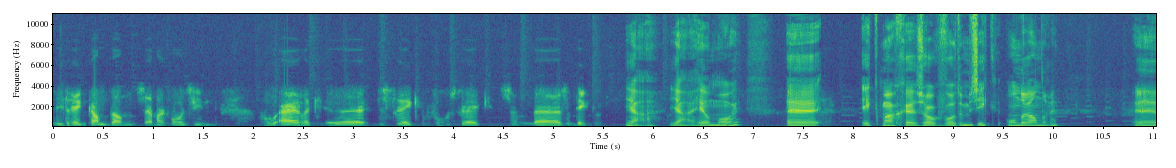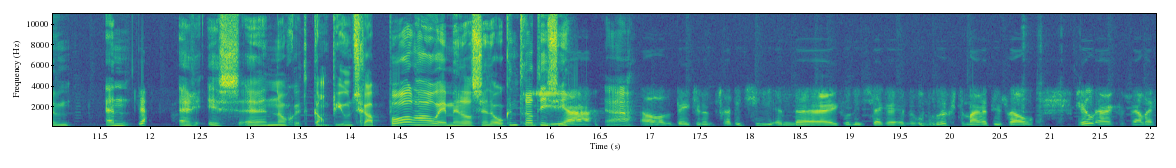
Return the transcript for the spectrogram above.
iedereen kan dan zeg maar gewoon zien hoe eigenlijk eh, de streek, de voerstreek, zijn, eh, zijn ding doet. Ja, ja, heel mooi. Eh, ik mag zorgen voor de muziek, onder andere. Ehm, En Ja. er is nog het kampioenschap Poolhouden inmiddels ook een traditie. Ja, Ja. al een beetje een traditie. En ik wil niet zeggen een roemrucht, maar het is wel heel erg gezellig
